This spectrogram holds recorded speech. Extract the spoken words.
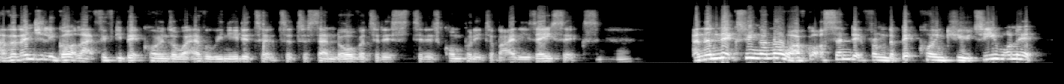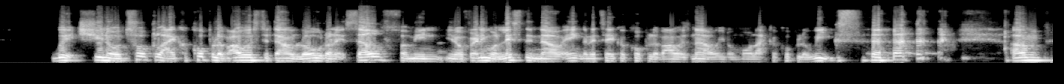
I've eventually got like 50 bitcoins or whatever we needed to, to, to send over to this to this company to buy these ASICs. Mm-hmm. And the next thing I know, I've got to send it from the Bitcoin-Qt wallet, which, you know, took like a couple of hours to download on itself. I mean, you know, for anyone listening now, it ain't going to take a couple of hours now, you know, more like a couple of weeks. um,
